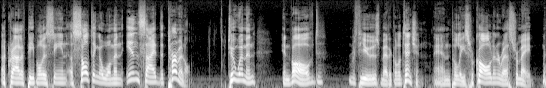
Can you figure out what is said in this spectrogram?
a crowd of people is seen assaulting a woman inside the terminal. Two women involved refused medical attention, and police were called and arrests were made.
